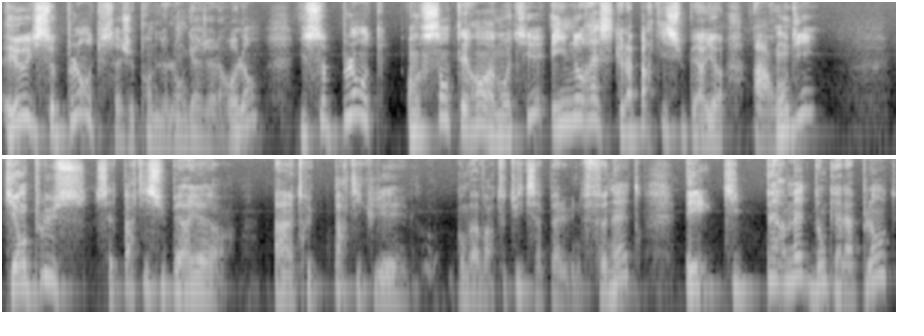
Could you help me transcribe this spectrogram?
Et eux, ils se planquent, ça je vais prendre le langage à la Roland, ils se planquent en s'enterrant à moitié et il ne reste que la partie supérieure arrondie, qui en plus, cette partie supérieure a un truc particulier qu'on va voir tout de suite qui s'appelle une fenêtre et qui permettent donc à la plante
